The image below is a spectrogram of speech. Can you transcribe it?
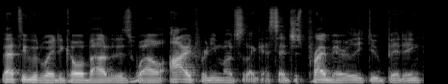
that's a good way to go about it as well. I pretty much, like I said, just primarily do bidding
